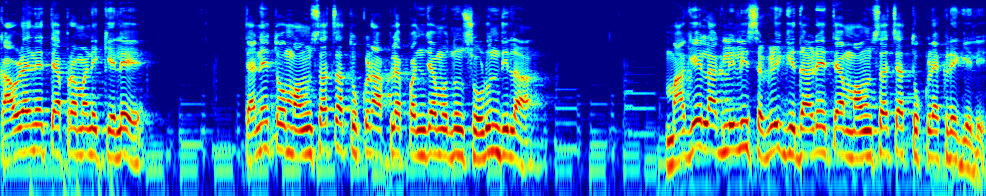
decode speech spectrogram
कावळ्याने त्याप्रमाणे केले. त्याने तो मांसाचा तुकडा आपल्या पंजामधून सोडून दिला. मागे लागलेली सगळी गिधाडे त्या मांसाच्या तुकड्याकडे गेली.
